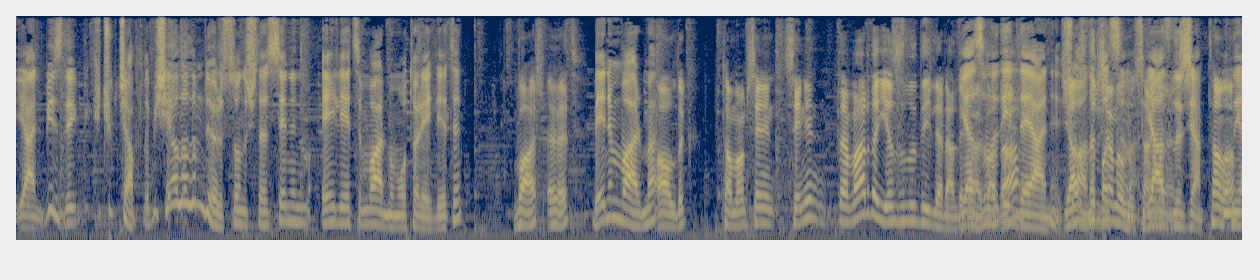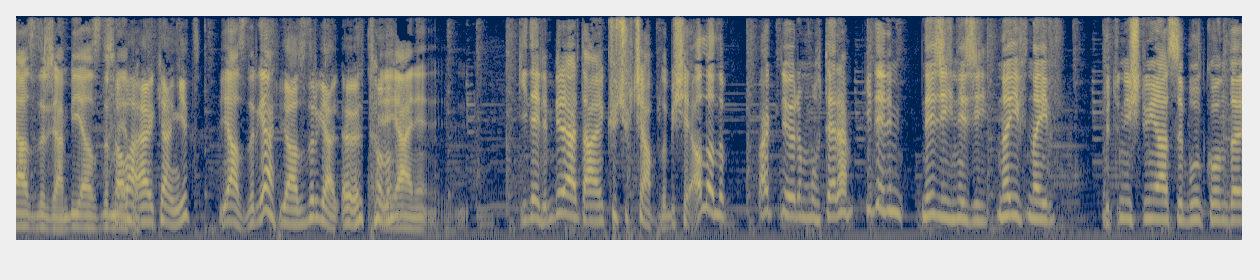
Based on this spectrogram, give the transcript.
Yani biz de bir küçük çaplı bir şey alalım diyoruz. Sonuçta senin ehliyetin var mı motor ehliyetin? Var evet Benim var mı? aldık. Tamam senin senin de var da yazılı değil herhalde Yazılı galiba değil daha. de yani. Şu anda Yazdıracaksın onu sen Yazdıracağım. yani. Tamam. Onu yazdıracağım. Bir yazdırmaya Sabah bak. erken git Yazdır gel. yazdır gel. Evet tamam. E Yani gidelim birer tane küçük çaplı bir şey alalım. Bak diyorum muhterem gidelim nezih nezih naif naif. Bütün iş dünyası bu konuda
